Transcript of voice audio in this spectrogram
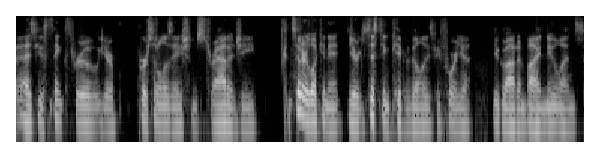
as you think through your personalization strategy, consider looking at your existing capabilities before you, you go out and buy new ones.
